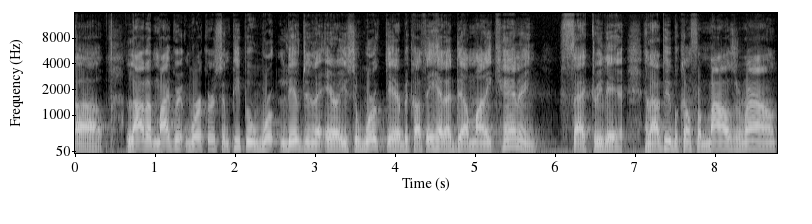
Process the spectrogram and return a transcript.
Uh, a lot of migrant workers and people lived in the area used to work there because they had a Del Monte canning factory there. And a lot of people come from miles around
